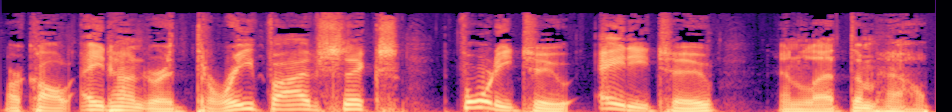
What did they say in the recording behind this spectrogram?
or call 800 356 4282 and let them help.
